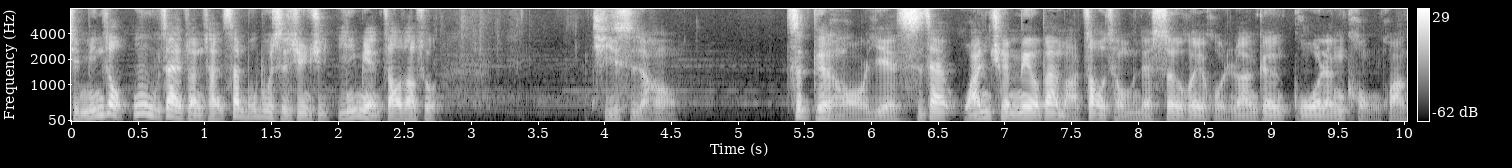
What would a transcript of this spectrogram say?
请民众勿再转传散布不实讯息，以免遭到错。其实哈，这个哦也实在完全没有办法造成我们的社会混乱跟国人恐慌。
